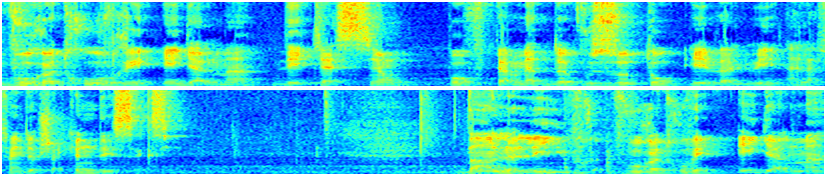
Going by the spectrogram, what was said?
Vous retrouverez également des questions pour vous permettre de vous auto-évaluer à la fin de chacune des sections. Dans le livre, vous retrouvez également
